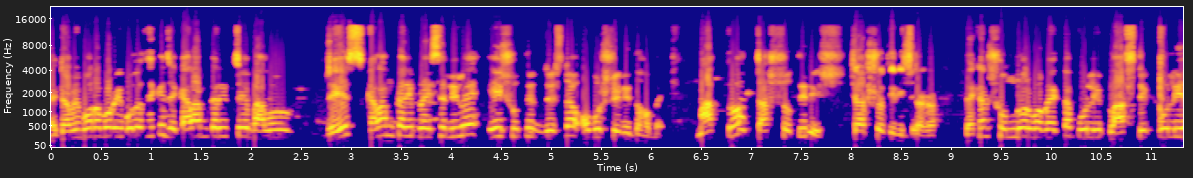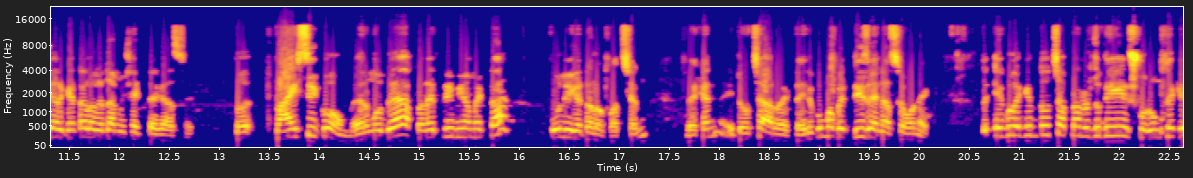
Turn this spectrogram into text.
এটা আমি বরাবরই বলে থাকি যে কালামকারির চেয়ে ভালো ড্রেস কালামকারি প্রাইসে নিলে এই সুতির ড্রেসটা অবশ্যই নিতে হবে। মাত্র চারশো তিরিশ। চারশো তিরিশ টাকা। দেখেন সুন্দরভাবে একটা পলি প্লাস্টিক পলি আর ক্যাটালগে দামি ষাট টাকা আছে। তো প্রাইসই কম এর মধ্যে আপনারা প্রিমিয়াম একটা পলি ক্যাটালগ পাচ্ছেন। দেখেন এটা হচ্ছে আরও একটা। এরকম ভাবে ডিজাইন আছে অনেক। তো এগুলো কিন্তু হচ্ছে আপনারা যদি শোরুম থেকে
